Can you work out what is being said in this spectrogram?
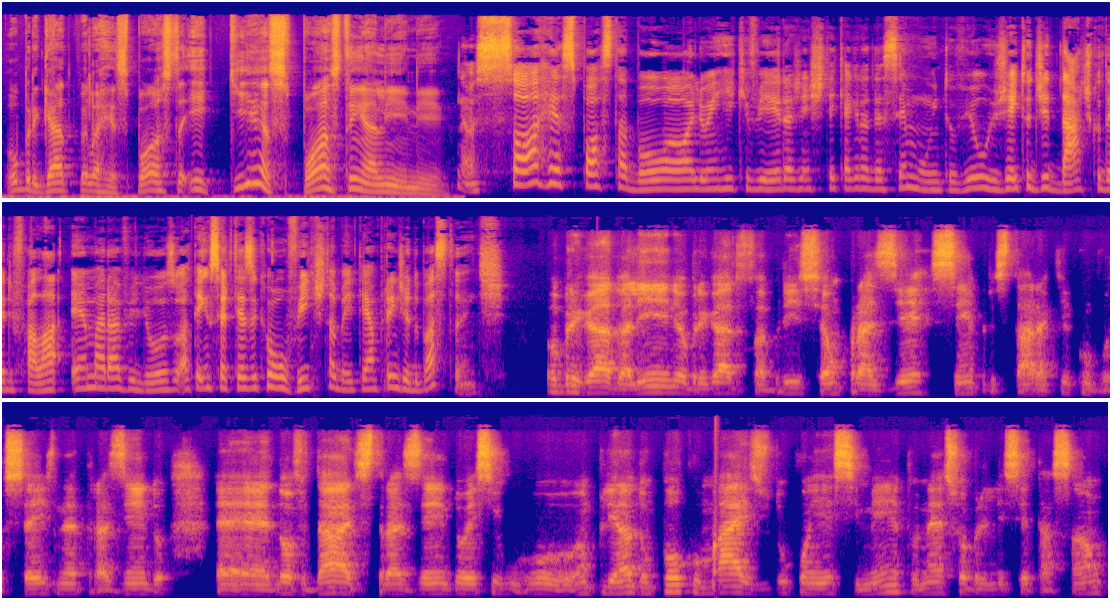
Obrigado pela resposta. E que resposta, hein, Aline? Não, só resposta boa. Olha, o Henrique Vieira, a gente tem que agradecer muito, viu? O jeito didático dele falar é maravilhoso. Eu tenho certeza que o ouvinte também tem aprendido bastante. Obrigado, Aline. Obrigado, Fabrício. É um prazer sempre estar aqui com vocês, né, trazendo é, novidades, trazendo esse, o, ampliando um pouco mais do conhecimento, né, sobre licitação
